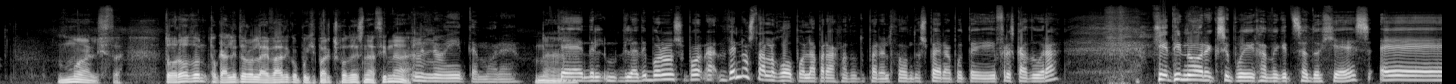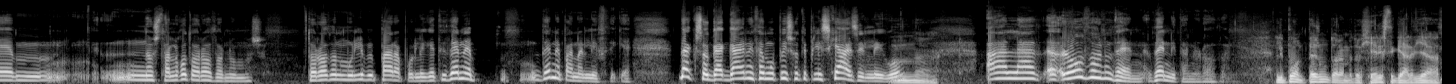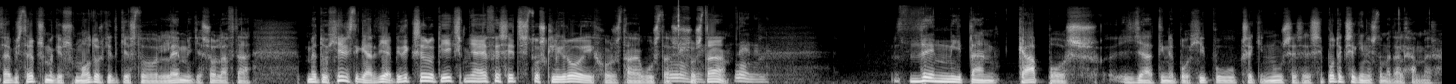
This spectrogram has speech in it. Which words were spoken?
Μάλιστα. Το Ρόδον, το καλύτερο λαϊβάδικο που έχει υπάρξει ποτέ στην Αθήνα; Εννοείται, μωρέ. Ναι. Και, δη- δηλαδή μπορώ να σου πω, α, δεν νοσταλγώ πολλά πράγματα του παρελθόντος πέρα από τη φρεσκαδούρα και την όρεξη που είχαμε και τις αντοχές. Ε, μ, νοσταλγώ το Ρόδον όμως. Το Ρόδον μου λείπει πάρα πολύ γιατί δεν, ε- δεν επαναλήφθηκε. Εντάξει, τον Γκαγκάνη θα μου πεις ότι πλησιάζει λίγο. Ναι. Αλλά ε, Ρόδον δεν, δεν ήταν Ρόδον. Λοιπόν, πες μου τώρα με το χέρι στην καρδιά. Θα επιστρέψουμε και στους μότορ και στο Λέμι και σε όλα αυτά. Με το χέρι στην καρδιά, επειδή ξέρω ότι έχεις μια έφεση έτσι στο σκληρό ήχο στα γούστα σου, Ναι, ναι. σωστά; Ναι, ναι, ναι. Δεν ήταν κάπως για την εποχή που ξεκινούσες εσύ; Πότε ξεκίνησε το Metal Hammer,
